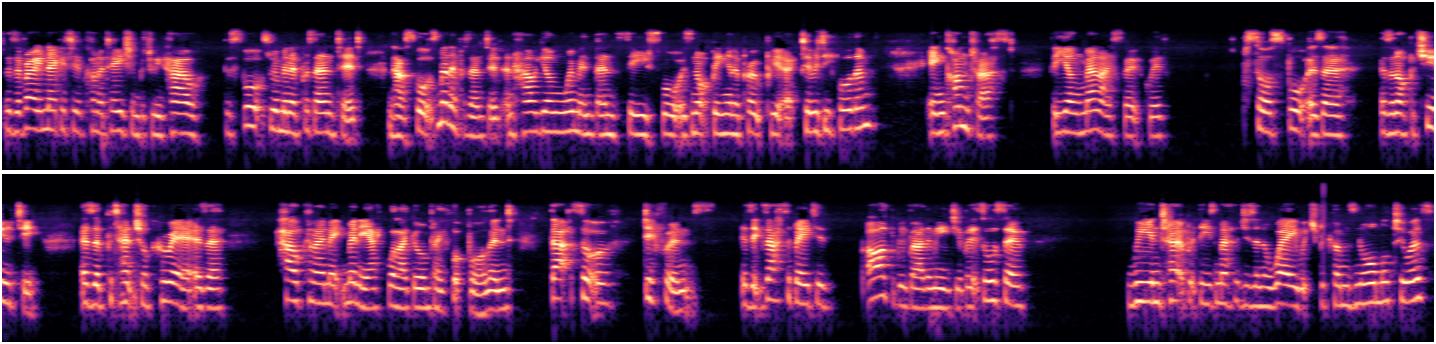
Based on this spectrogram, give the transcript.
there's a very negative connotation between how the sportswomen are presented and how sportsmen are presented, and how young women then see sport as not being an appropriate activity for them. In contrast, the young men I spoke with saw sport as a as an opportunity, as a potential career, as a how can I make money? Well, I go and play football, and that sort of difference is exacerbated arguably by the media, but it's also we interpret these messages in a way which becomes normal to us.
